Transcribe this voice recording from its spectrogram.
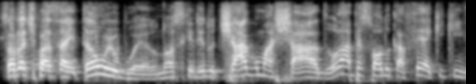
Só para te passar então, Will Bueno, nosso querido Thiago Machado. Olá, pessoal do café, aqui quem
